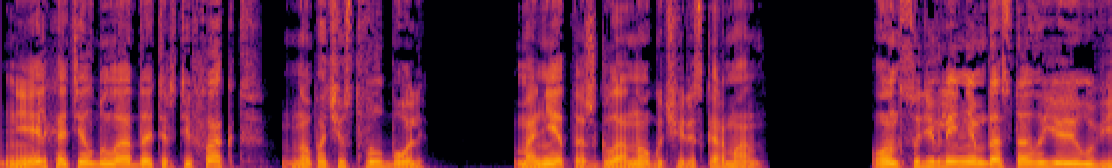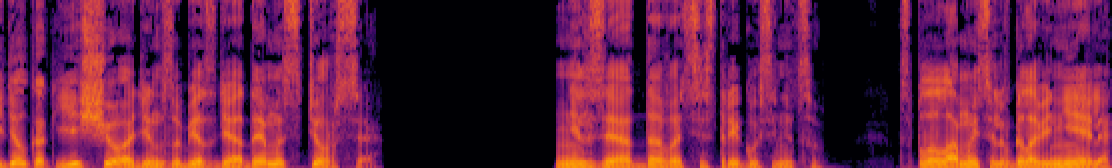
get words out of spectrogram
Ниэль хотел было отдать артефакт, но почувствовал боль. Монета жгла ногу через карман. Он с удивлением достал ее и увидел, как еще один зубец диадемы стерся. Нельзя отдавать сестре гусеницу. Всплыла мысль в голове Неэля.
